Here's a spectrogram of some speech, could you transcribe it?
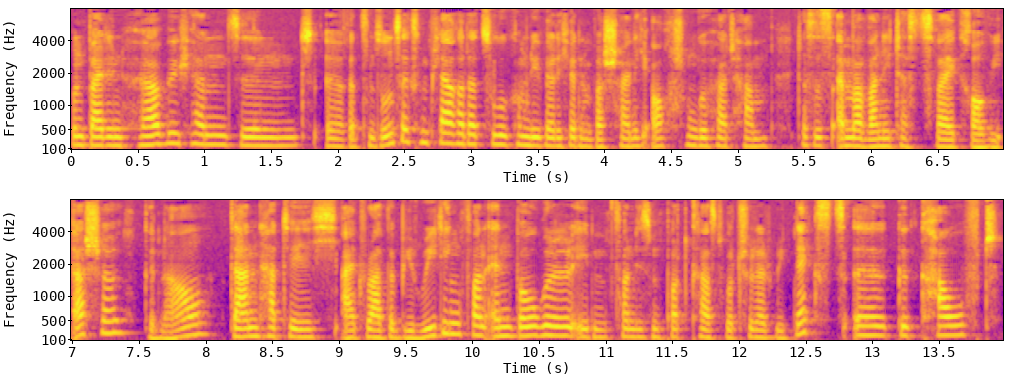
Und bei den Hörbüchern sind äh, Rezensionsexemplare dazugekommen, die werde ich ja dann wahrscheinlich auch schon gehört haben. Das ist einmal Vanitas 2 Grau wie Asche, genau. Dann hatte ich I'd Rather Be Reading von Anne Bogle, eben von diesem Podcast What Should I Read Next, äh, gekauft.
